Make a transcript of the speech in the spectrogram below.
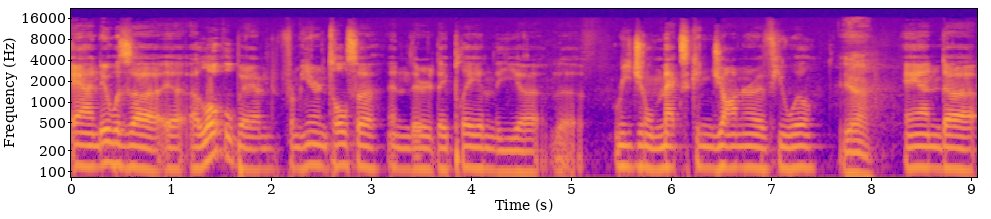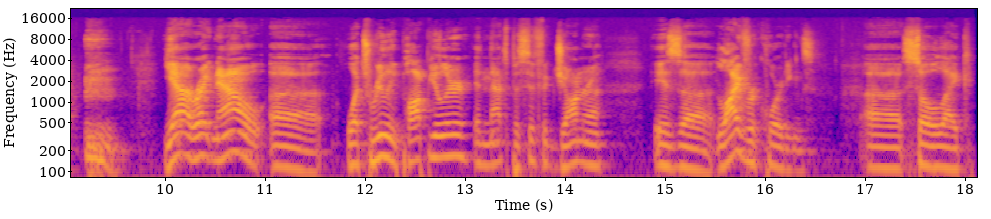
And it was a, a, a local band from here in Tulsa, and they they play in the uh, the regional Mexican genre, if you will. Yeah. And uh, yeah, right now, uh, what's really popular in that specific genre is uh, live recordings. Uh, so like,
